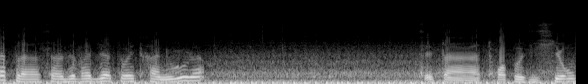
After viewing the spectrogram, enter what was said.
Hop là, ça devrait bientôt être à nous là. C'est un trois positions.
